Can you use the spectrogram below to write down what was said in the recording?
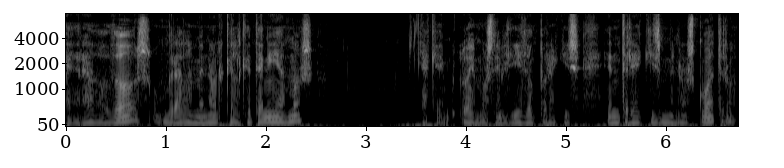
de grado 2 un grado menor que el que teníamos ya que lo hemos dividido por x entre x menos 4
